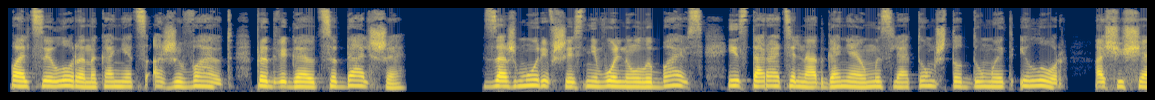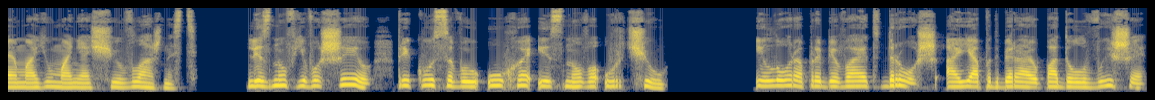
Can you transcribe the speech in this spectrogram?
Пальцы Лора наконец оживают, продвигаются дальше. Зажмурившись, невольно улыбаюсь и старательно отгоняю мысли о том, что думает Илор, ощущая мою манящую влажность. Лизнув его шею, прикусываю ухо и снова урчу. Илора пробивает дрожь, а я подбираю подол выше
